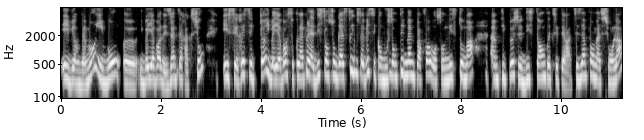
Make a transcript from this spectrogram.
et évidemment, ils vont, euh, il va y avoir des interactions et ces récepteurs, il va y avoir ce qu'on appelle la distension gastrique. Vous savez, c'est quand vous sentez même parfois son estomac un petit peu se distendre, etc. Ces informations-là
